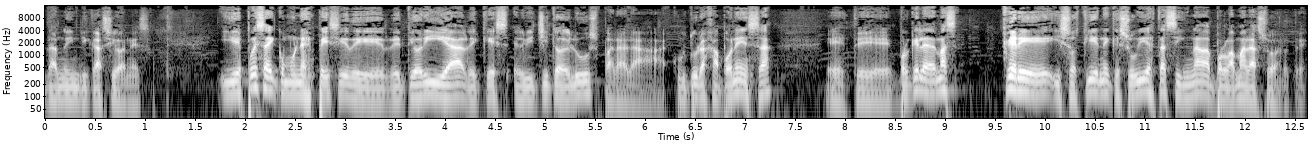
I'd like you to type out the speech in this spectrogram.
dando indicaciones. Y después hay como una especie de, teoría de que es el bichito de luz para la cultura japonesa, este, porque él además cree y sostiene que su vida está asignada por la mala suerte.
